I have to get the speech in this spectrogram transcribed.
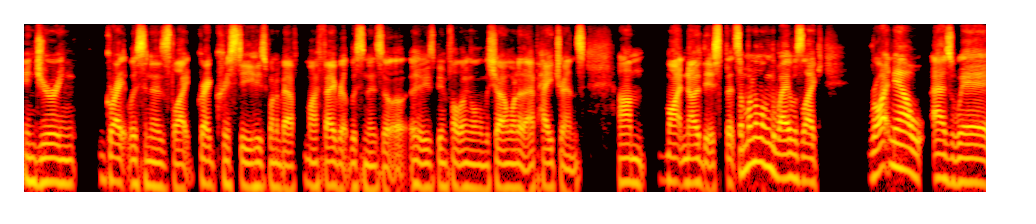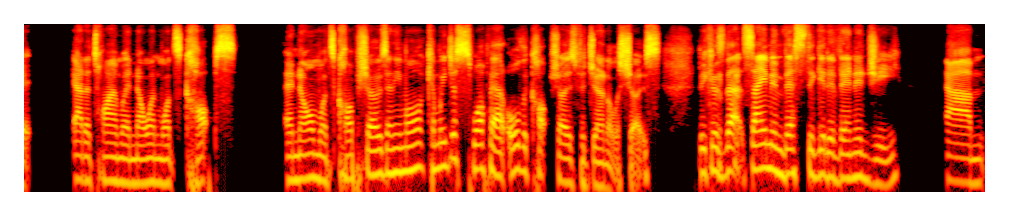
enduring, great listeners like Greg Christie, who's one of our my favorite listeners, uh, who's been following along the show and one of our patrons, um, might know this. But someone along the way was like, right now, as we're at a time where no one wants cops and no one wants cop shows anymore. Can we just swap out all the cop shows for journalist shows? Because that same investigative energy um,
